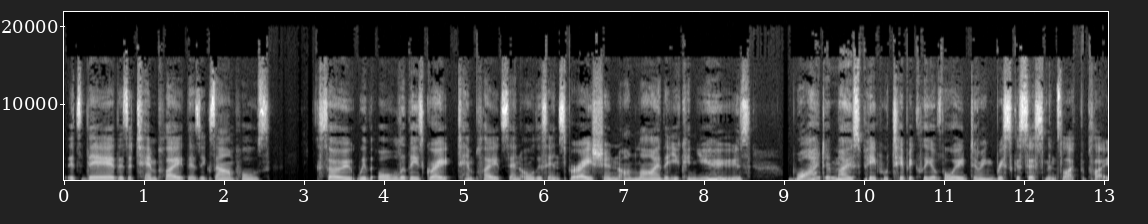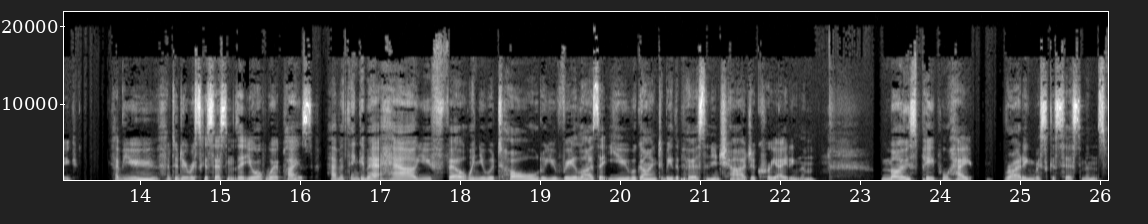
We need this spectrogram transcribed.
It's there, there's a template, there's examples. So, with all of these great templates and all this inspiration online that you can use, why do most people typically avoid doing risk assessments like the plague? Have you had to do risk assessments at your workplace? Have a think about how you felt when you were told or you realized that you were going to be the person in charge of creating them. Most people hate writing risk assessments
